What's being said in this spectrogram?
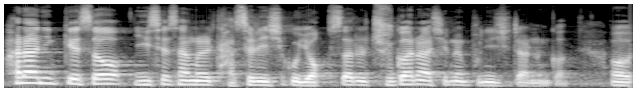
하나님께서 이 세상을 다스리시고 역사를 주관하시는 분이시라는 것. 어,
